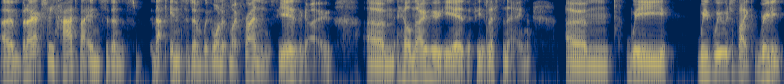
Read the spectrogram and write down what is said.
Um, but I actually had that incident that incident with one of my friends years ago. Um, he'll know who he is if he's listening. Um, we we we were just like really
